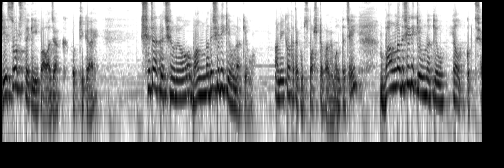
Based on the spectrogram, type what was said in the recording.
যে সোর্স থেকেই পাওয়া যাক পত্রিকায়, সেটার পেছনেও বাংলাদেশেরই কেউ না কেউ, আমি এই কথাটা খুব স্পষ্টভাবে বলতে চাই, বাংলাদেশেরই কেউ না কেউ হেল্প করছে।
